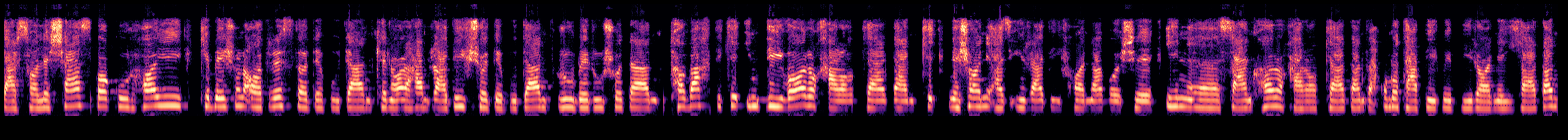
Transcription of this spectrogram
در سال 60 با گورهایی که بهشون آدرس داده بودن کنار هم ردیف شده بودن روبرو شدن تا وقتی که این دیوار رو خراب کردن که نشانی از این ردیف ها نباشه این سنگ ها رو خراب کردن و اون رو تبدیل به بیرانه کردن.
